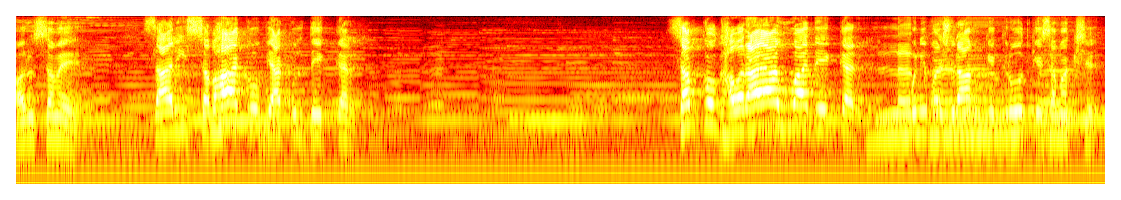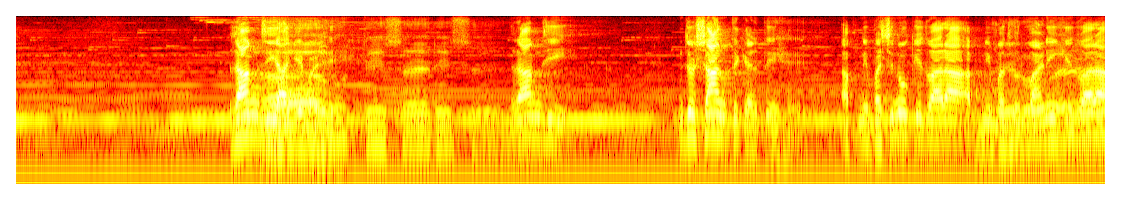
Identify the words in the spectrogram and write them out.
और उस समय सारी सभा को व्याकुल देखकर सबको घबराया हुआ देखकर मुनि परशुराम के क्रोध के समक्ष राम जी आगे बढ़े। राम जी जो शांत करते हैं, अपने वचनों के द्वारा, अपनी मधुर वाणी के द्वारा,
